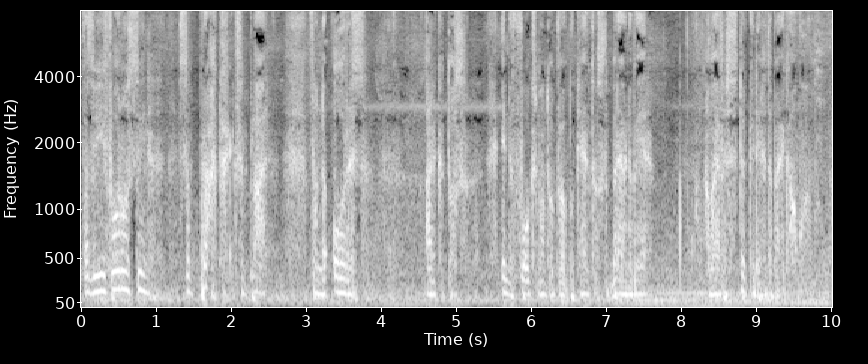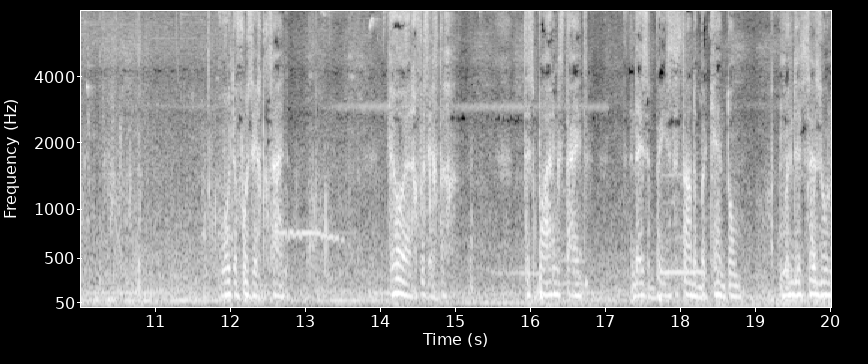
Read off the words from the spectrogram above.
Wat we hier voor ons zien is een prachtig exemplaar van de Oris arketos. In de volksmond ook wel bekend als de bruine beer. Laten we even een stukje dichterbij komen. We moeten voorzichtig zijn. Heel erg voorzichtig. Het is paringstijd. En deze beesten staan er bekend om. Om in dit seizoen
